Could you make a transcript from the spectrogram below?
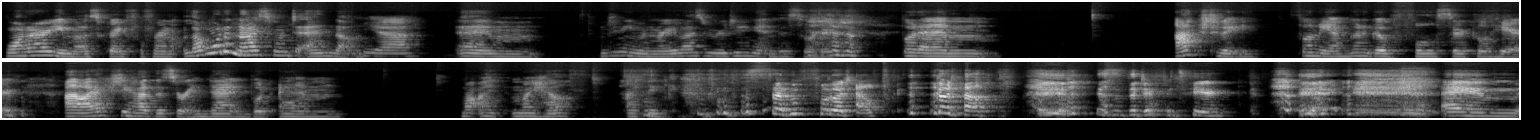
What are you most grateful for? in- Lo- What a nice one to end on. Yeah. Um, I didn't even realize we were doing it in this order. But um, actually, funny. I'm gonna go full circle here. I actually had this written down, but um, my my health. I think so fun. Good health. Good health. this is the difference here. um,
